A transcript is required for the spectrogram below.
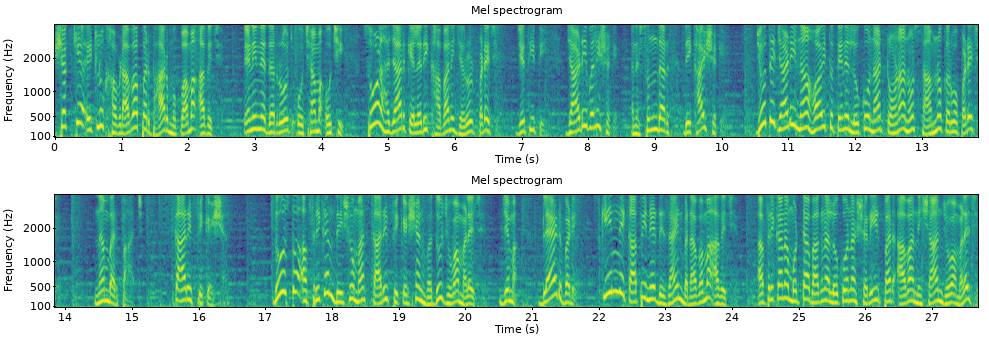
શક્ય એટલું ખવડાવવા પર ભાર મૂકવામાં આવે છે. તેણીને દરરોજ ઓછામાં ઓછી સોળ હજાર કેલરી ખાવાની જરૂર પડે છે, જેથી તે જાડી બની શકે અને સુંદર દેખાઈ શકે. જો તે જાડી ન હોય તો તેને લોકોના ટોણાનો સામનો કરવો પડે છે. નંબર પાંચ સ્કારિફિકેશન દોસ્તો, આફ્રિકન દેશોમાં સ્કારિફિકેશન વધુ જોવા મળે છે, જેમાં બ્લેડ વડે સ્કિનને કાપીને ડિઝાઇન બનાવવામાં આવે છે. આફ્રિકાના મોટા ભાગના લોકોના શરીર પર આવા નિશાન જોવા મળે છે.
